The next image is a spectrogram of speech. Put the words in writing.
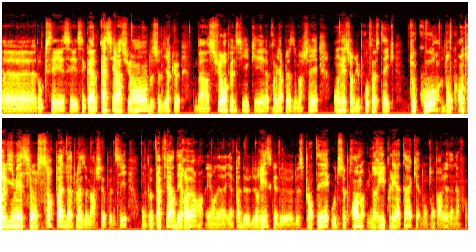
Euh, donc c'est quand même assez rassurant de se dire que ben, sur OpenSea, qui est la première place de marché, on est sur du proof of stake tout court. Donc, entre guillemets, si on ne sort pas de la place de marché OpenSea, on ne peut pas faire d'erreur et il n'y a, pas de, risque de, se planter ou de se prendre une replay attaque dont on parlait la dernière fois.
